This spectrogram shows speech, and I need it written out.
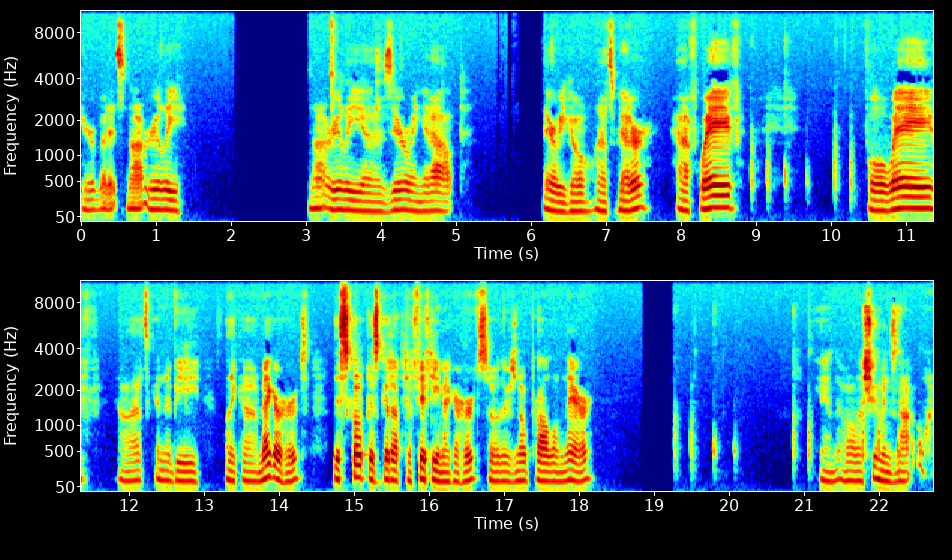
here, but it's not really not really uh, zeroing it out. There we go. That's better. Half wave, full wave. Now that's going to be like a megahertz. This scope is good up to 50 megahertz, so there's no problem there. And well, the Schumann's not what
